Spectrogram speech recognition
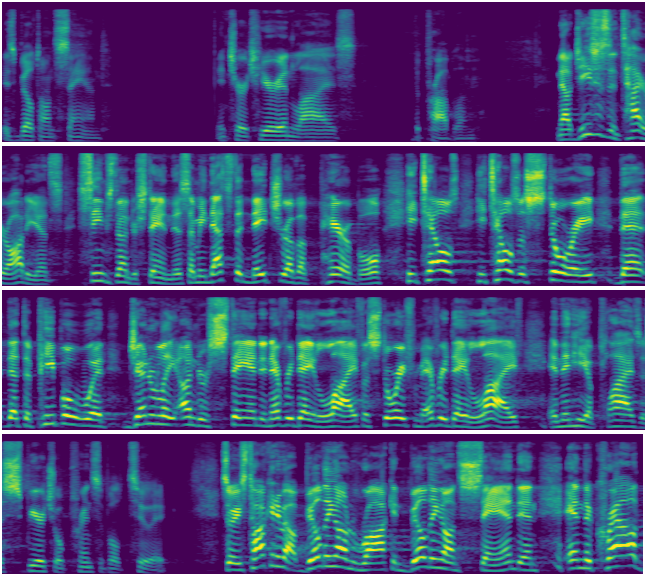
is built on sand. In church, herein lies the problem. Now, Jesus' entire audience seems to understand this. I mean, that's the nature of a parable. He tells, he tells a story that, that the people would generally understand in everyday life, a story from everyday life, and then he applies a spiritual principle to it. So he's talking about building on rock and building on sand, and, and the crowd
